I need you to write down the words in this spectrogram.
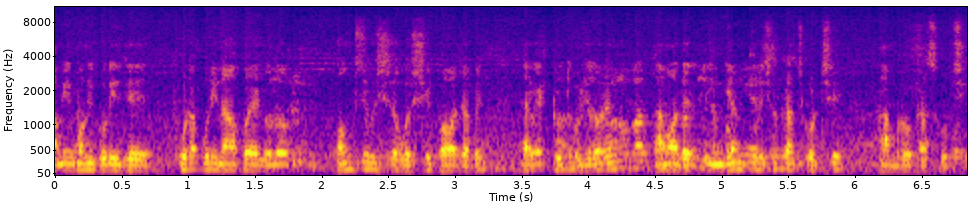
আমি মনে করি যে পুরোপুরি না হয়ে গেলেও অংশ বিশেষ অবশ্যই পাওয়া যাবে। এবং একটু ধৈর্য ধরেন, আমাদের ইন্ডিয়ান পুলিশও কাজ করছে, আমরাও কাজ করছি।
